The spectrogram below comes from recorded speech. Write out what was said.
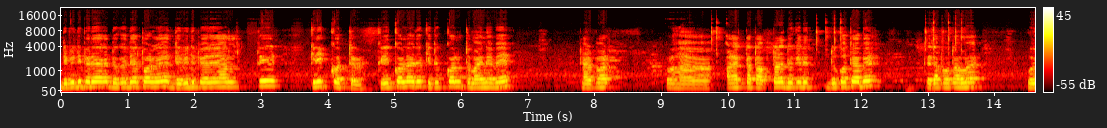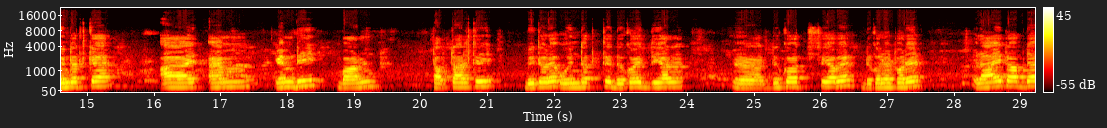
ডিভিডি প্লেয়ারে ঢুকে দেওয়ার পরে ডিভিডি প্লেয়ারটি ক্লিক করতে হবে। ক্লিক করলে কিছুক্ষণ সময় নেবে। তারপর আর একটা টপটারে ঢুকে ঢুকোতে হবে। সেটা প্রথমে উইন্ডোজকে আই এম এম ডি বার্ন টপটারটি ভিতরে উইন্ডোজটি ঢুকোয় দেওয়ার ঢুকোতে হবে। ঢুকানোর পরে right of the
